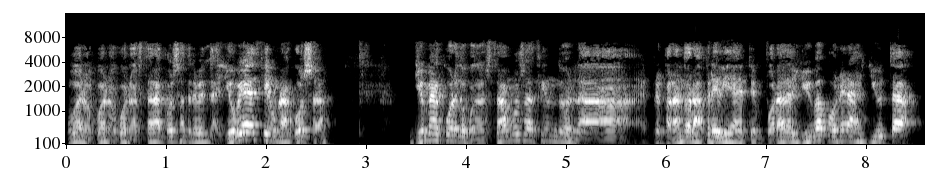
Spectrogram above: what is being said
Bueno, bueno, bueno, está la cosa tremenda. Yo voy a decir una cosa. Yo me acuerdo cuando estábamos haciendo la. preparando la previa de temporada, yo iba a poner a Utah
